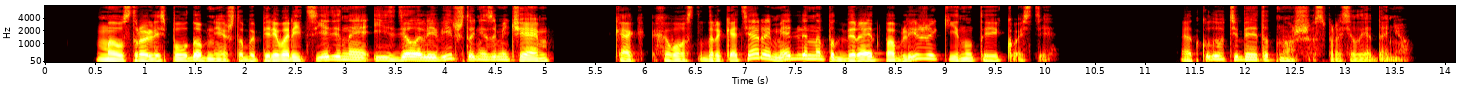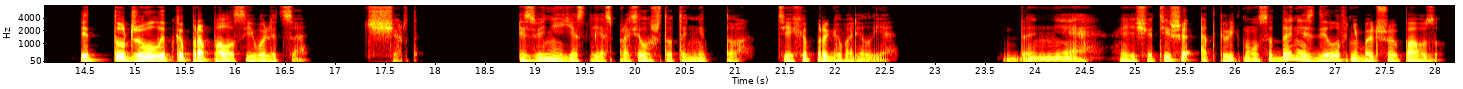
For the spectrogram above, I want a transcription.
Мы устроились поудобнее, чтобы переварить съеденное, и сделали вид, что не замечаем, как хвост дракотяры медленно подбирает поближе кинутые кости. «Откуда у тебя этот нож?» — спросил я Даню. И тут же улыбка пропала с его лица. «Черт! Извини, если я спросил что-то не то», — тихо проговорил я. «Да не», — еще тише откликнулся Даня, сделав небольшую паузу.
